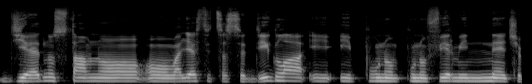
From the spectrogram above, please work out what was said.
jednostavno ova ljestvica se digla i, i puno, puno firmi neće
